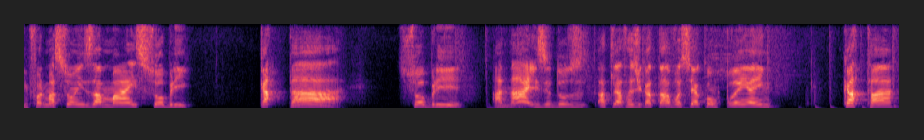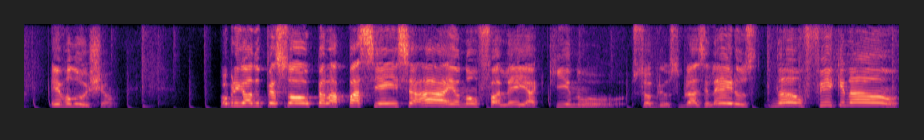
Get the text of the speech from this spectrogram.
informações a mais sobre Catar, sobre análise dos atletas de Catar, você acompanha em Catar Evolution. Obrigado, pessoal, pela paciência. Ah, eu não falei aqui no sobre os brasileiros. Não fique não.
